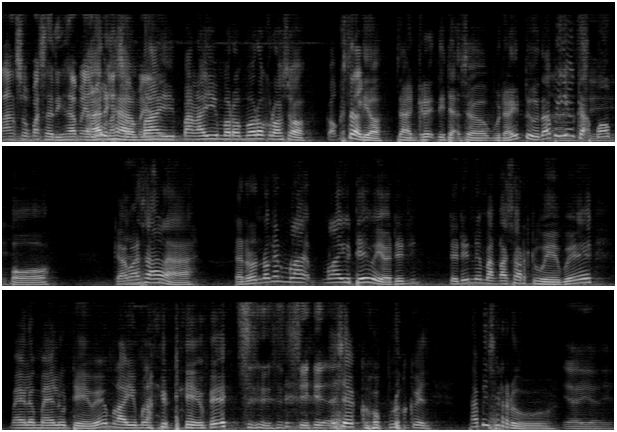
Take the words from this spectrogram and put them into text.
Langsung pas hari H melu hari melu. Melayu, Melayu moro-moro kroso. Kok kesel ya? Jangkrik tidak semudah itu, tapi ya gak popo. Gak Anjir. masalah. Dan Rono kan Mela- Melayu dewe ya. Jadi jadi ini Makassar dewe, melu-melu dewe, Melayu-melayu dewe. Iya. Terus ya goblok wis. Tapi seru. Ya, ya, ya.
